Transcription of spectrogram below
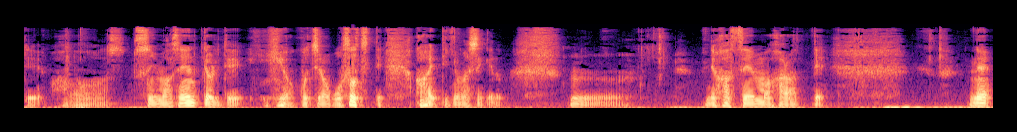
言って、ああ、すいませんって言われて、いや、こちらこそって言って帰ってきましたけど。うん。で、8000円まあ払って。ね。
